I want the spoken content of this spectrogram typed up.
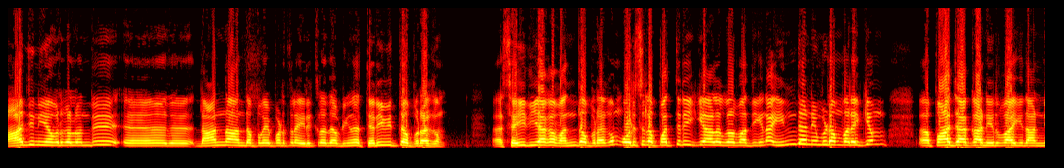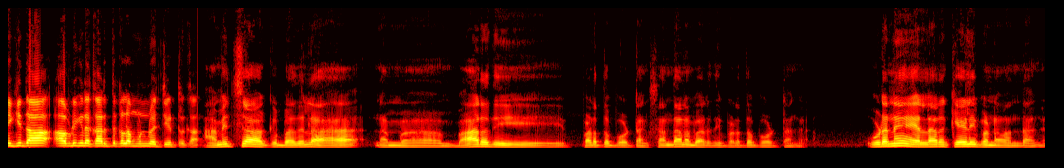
ராஜினி அவர்கள் வந்து நான் தான் அந்த புகைப்படத்தில் இருக்கிறது அப்படிங்கிறத தெரிவித்த பிறகும் செய்தியாக வந்த பிறகும் ஒரு சில பத்திரிகையாளர்கள் பார்த்தீங்கன்னா இந்த நிமிடம் வரைக்கும் பாஜக நிர்வாகி தான் நிகிதா அப்படிங்கிற கருத்துக்களை முன் வச்சுட்டு இருக்காங்க. அமித்ஷாவுக்கு பதிலாக நம்ம பாரதி படத்தை போட்டாங்க சந்தான பாரதி படத்தை போட்டாங்க. உடனே எல்லாரும் கேலி பண்ண வந்தாங்க.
